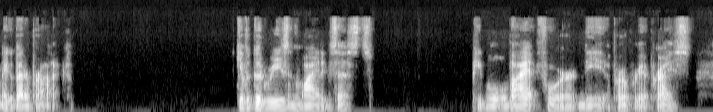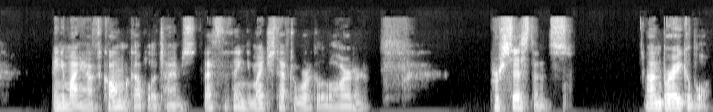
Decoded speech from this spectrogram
Make a better product. Give a good reason why it exists. People will buy it for the appropriate price. And you might have to call them a couple of times. That's the thing. You might just have to work a little harder. Persistence. Unbreakable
